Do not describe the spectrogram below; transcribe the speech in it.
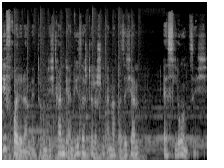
Viel Freude damit und ich kann dir an dieser Stelle schon einmal versichern, es lohnt sich.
